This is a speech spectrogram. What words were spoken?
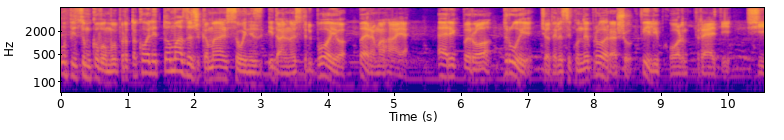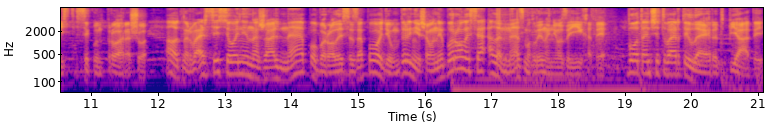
У підсумковому протоколі Томазо Джакамель сьогодні з ідеальною стрільбою перемагає. Ерік Перо другий 4 секунди програшу. Філіп Хорн третій 6 секунд програшу. А от норвежці сьогодні, на жаль, не поборолися за подіум. Вірніше, вони боролися, але не змогли на нього заїхати. Ботан четвертий, Легрет п'ятий,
